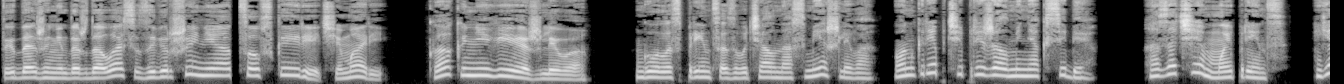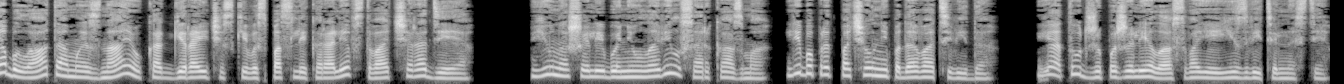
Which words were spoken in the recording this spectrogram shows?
«Ты даже не дождалась завершения отцовской речи, Мари. Как невежливо!» Голос принца звучал насмешливо, он крепче прижал меня к себе. «А зачем, мой принц? Я была там и знаю, как героически вы спасли королевство от чародея». Юноша либо не уловил сарказма, либо предпочел не подавать вида. Я тут же пожалела о своей язвительности.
